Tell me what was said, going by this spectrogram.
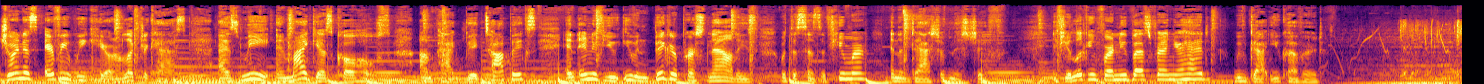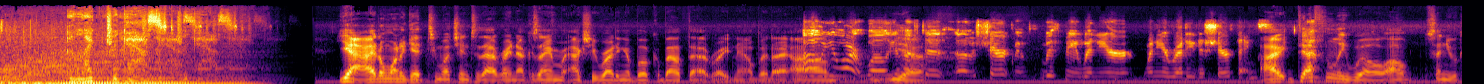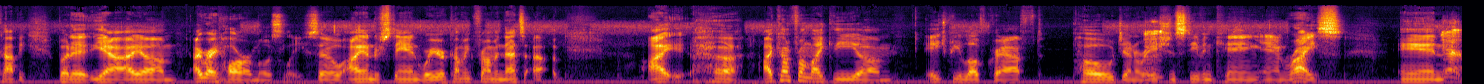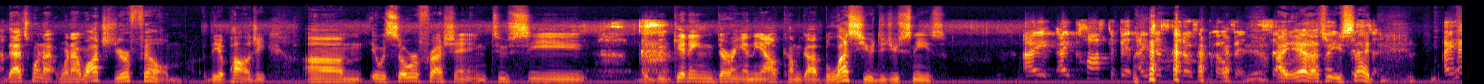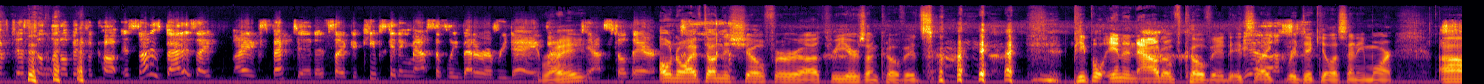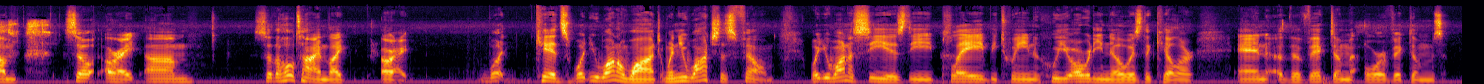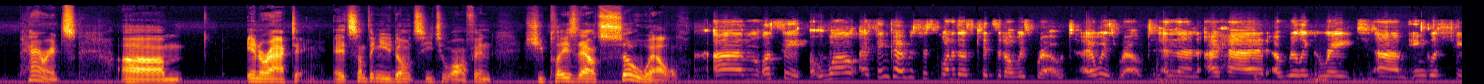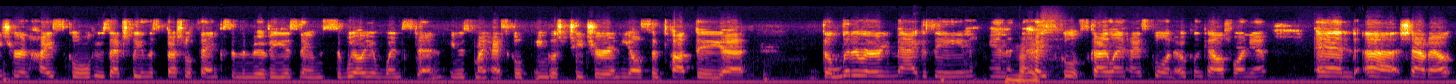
Join us every week here on Electricast as me and my guest co-hosts unpack big topics and interview even bigger personalities with a sense of humor and a dash of mischief. If you're looking for a new best friend in your head, we've got you covered. Electricast. Yeah, I don't want to get too much into that right now because I am actually writing a book about that right now. But I, um, oh, you are. Well, you yeah. have to uh, share it with- me when you're when you're ready to share things. I definitely will. I'll send you a copy. But uh, yeah, I um I write horror mostly, so I understand where you're coming from, and that's uh, I uh, I come from like the um, H.P. Lovecraft, Poe generation, Stephen King, and Rice, and Yeah. that's when I when I watched your film, The Apology. Um, it was so refreshing to see the beginning, during, and the outcome. God bless you. Did you sneeze? I, I coughed a bit. I just got over COVID. So I- yeah, that's what you said. I have just a little bit of a cough. It's not as bad as I, I expected. It's like it keeps getting massively better every day. But Right. Yeah, still there. Oh no, I've done this show for uh, three years on COVID. So People in and out of COVID. It's like ridiculous anymore. Um, so all right. Um, so the whole time, like, all right, what kids, what you want to watch when you watch this film, what you want to see is the play between who you already know is the killer and the victim or victim's parents um, interacting. It's something you don't see too often. She plays it out so well. Um, let's see. Well, I think I was just one of those kids that always wrote. I always wrote, and then I had a really great um, English teacher in high school who's actually in the special thanks in the movie. His name's William Winston. He was my high school English teacher, and he also taught the uh, the literary magazine in Nice. high school Skyline High School in Oakland, California. And uh, shout out.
